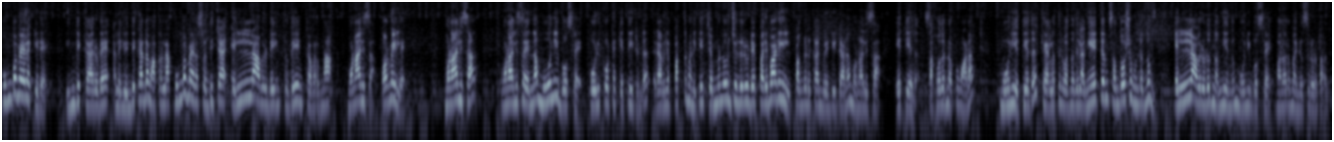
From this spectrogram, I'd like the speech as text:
കുംഭമേളയ്ക്കിടെ ഇന്ത്യക്കാരുടെ അല്ലെങ്കിൽ ഇന്ത്യക്കാരുടെ മാത്രമല്ല കുംഭമേള ശ്രദ്ധിച്ച എല്ലാവരുടെയും ഹൃദയം കവർന്ന മൊണാലിസ. ഓർമ്മയില്ലേ? മൊണാലിസ മൊണാലിസ എന്ന മോനി ബോസ്ലെ കോഴിക്കോട്ടേക്ക് എത്തിയിട്ടുണ്ട്. രാവിലെ പത്ത് മണിക്ക് ചെമ്മണ്ണൂർ ജ്വല്ലറിയുടെ പരിപാടിയിൽ പങ്കെടുക്കാൻ വേണ്ടിയിട്ടാണ് മൊണാലിസ എത്തിയത്. സഹോദരനൊപ്പമാണ് മോനി എത്തിയത്. കേരളത്തിൽ വന്നതിൽ അങ്ങേയറ്റം സന്തോഷമുണ്ടെന്നും എല്ലാവരോടും നന്ദിയെന്നും മോനി ബോസ്ലെ മനോരമ ന്യൂസിനോട് പറഞ്ഞു.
